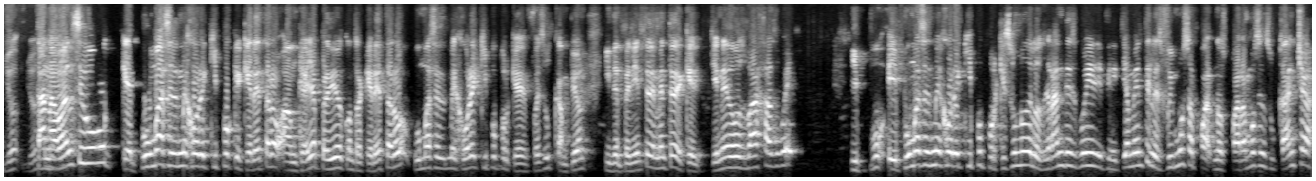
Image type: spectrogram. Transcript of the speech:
Yo, yo tan avance hubo que Pumas es mejor equipo que Querétaro, aunque haya perdido contra Querétaro, Pumas es mejor equipo porque fue subcampeón, independientemente de que tiene dos bajas, güey. Y, Pu- y Pumas es mejor equipo porque es uno de los grandes, güey, definitivamente. Les fuimos a, pa- nos paramos en su cancha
